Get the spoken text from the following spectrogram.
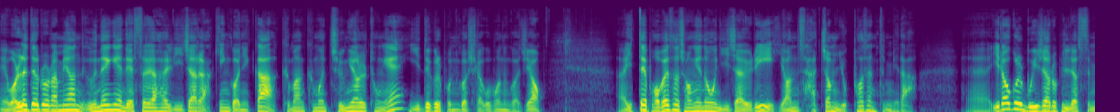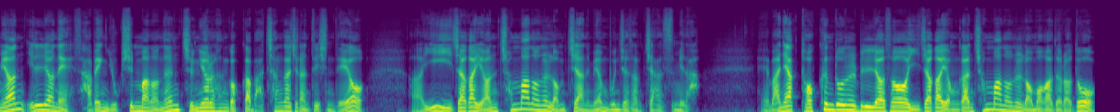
예, 원래대로라면 은행에 냈어야 할 이자를 아낀 거니까 그만큼은 증여를 통해 이득을 본 것이라고 보는 거죠. 아, 이때 법에서 정해놓은 이자율이 연 4.6%입니다. 1억을 무이자로 빌렸으면 1년에 460만 원은 증여를 한 것과 마찬가지란 뜻인데요. 아, 이 이자가 연 1000만 원을 넘지 않으면 문제 삼지 않습니다. 예, 만약 더 큰 돈을 빌려서 이자가 연간 천만 원을 넘어가더라도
